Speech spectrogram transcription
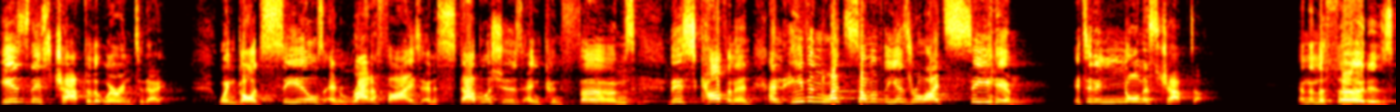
is this chapter that we're in today. When God seals and ratifies and establishes and confirms this covenant, and even lets some of the Israelites see him it's an enormous chapter. And then the third is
